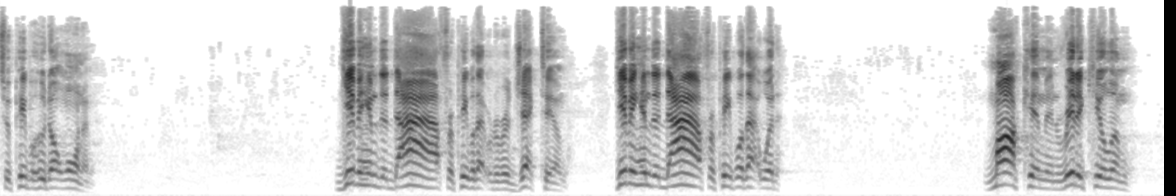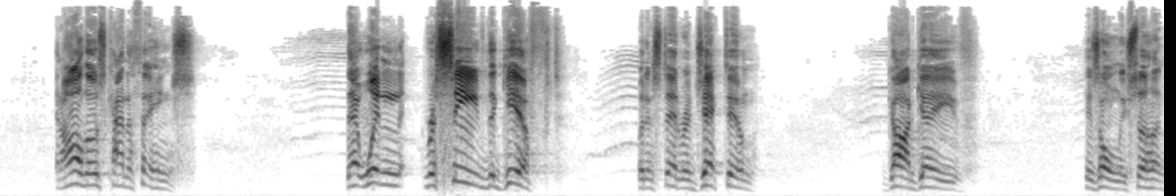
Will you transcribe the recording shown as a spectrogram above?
to people who don't want him. Giving him to die for people that would reject him. Giving him to die for people that would mock him and ridicule him and all those kind of things that wouldn't receive the gift, but instead reject him, God gave his only son.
